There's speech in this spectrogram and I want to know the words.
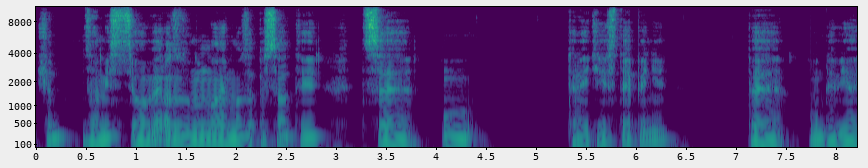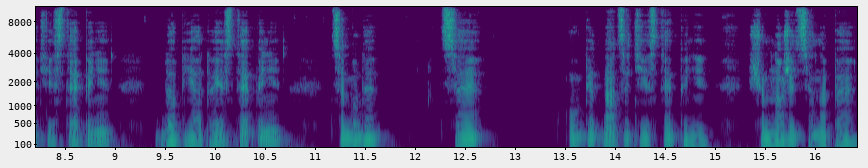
що замість цього виразу ми маємо записати це у третій степені, p у дев'ятій степені до п'ятої степені. Це буде це у 15 степені, що множиться на p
